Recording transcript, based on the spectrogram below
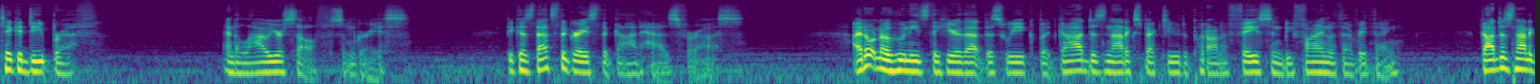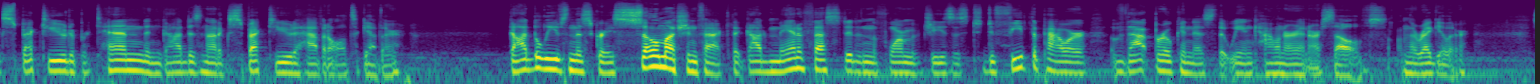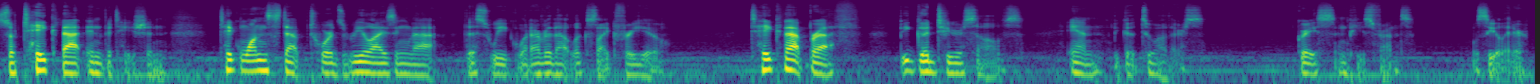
take a deep breath and allow yourself some grace. Because that's the grace that God has for us. I don't know who needs to hear that this week, but God does not expect you to put on a face and be fine with everything. God does not expect you to pretend, and God does not expect you to have it all together. God believes in this grace so much, in fact, that God manifested in the form of Jesus to defeat the power of that brokenness that we encounter in ourselves on the regular. So take that invitation. Take one step towards realizing that this week, whatever that looks like for you. Take that breath. Be good to yourselves and be good to others. Grace and peace, friends. We'll see you later.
